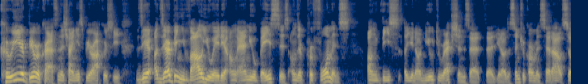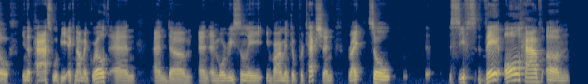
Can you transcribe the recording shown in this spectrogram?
career bureaucrats in the chinese bureaucracy they're they're being evaluated on annual basis on their performance on these uh, you know new directions that that you know the central government set out so in the past would be economic growth and and um, and and more recently environmental protection right? So if they all have um,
